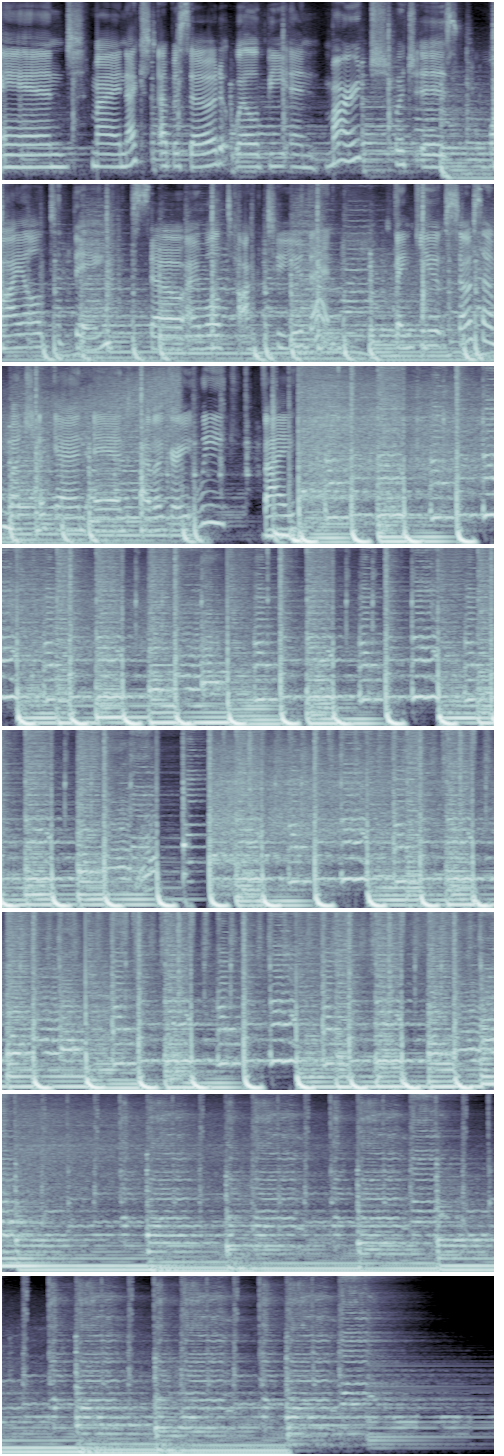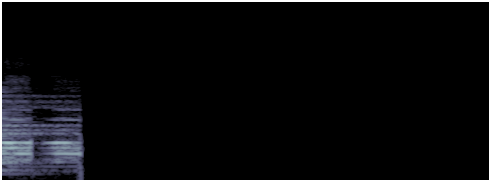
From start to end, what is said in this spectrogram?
And my next episode will be in March, which is wild to think. So I will talk to you then. Thank you so, so much again and have a great week. Bye.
